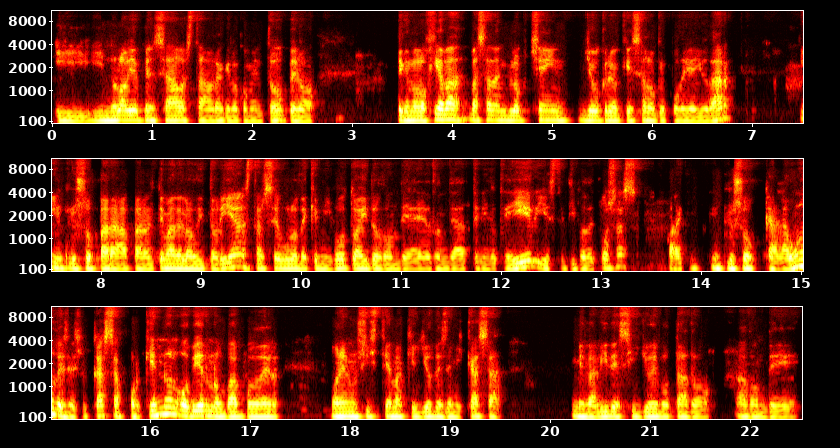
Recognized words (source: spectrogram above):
y, y no lo había pensado hasta ahora que lo comentó, pero tecnología basada en blockchain yo creo que es algo que podría ayudar incluso para, para, el tema de la auditoría, estar seguro de que mi voto ha ido donde, donde ha tenido que ir y este tipo de cosas, para que incluso cada uno desde su casa, ¿por qué no el gobierno va a poder poner un sistema que yo desde mi casa me valide si yo he votado a donde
